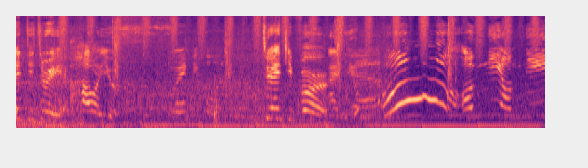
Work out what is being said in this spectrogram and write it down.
23. How are you? 24. 24. And you? 오! 언니, 언니. 언니.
